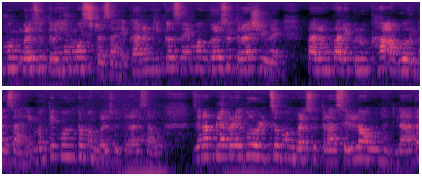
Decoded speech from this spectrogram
मंगळसूत्र हे मस्टच आहे. कारण की कसं आहे मंगळसूत्राशिवाय पारंपरिक लुक हा अगोरणच आहे. मग ते कोणतं मंगळसूत्र असावं? जर आपल्याकडे गोल्डचं मंगळसूत्र असेल लॉंग मधलं आता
